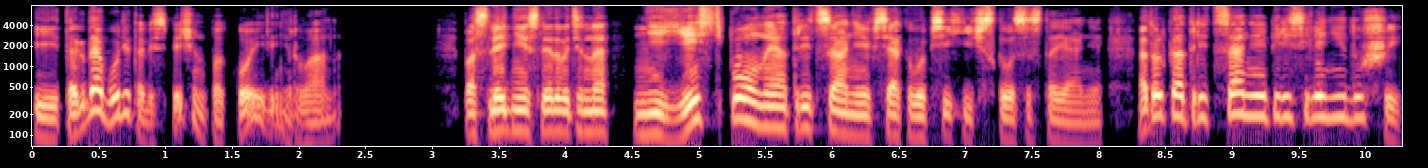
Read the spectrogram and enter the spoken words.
и тогда будет обеспечен покой или нирвана. Последнее, следовательно, не есть полное отрицание всякого психического состояния, а только отрицание переселения души.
